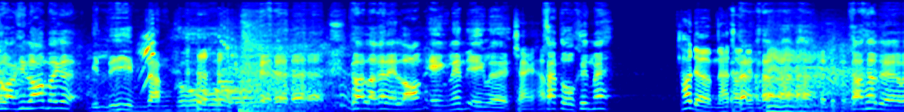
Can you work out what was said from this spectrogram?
ระหว่างที่ร้องไปก็บิลลี่ดำกู ก็เราก็เลยร้องเองเล่นเองเลยใช่ครับ ค่าตัวขึ้นไหมเท่าเดิมนะเท่าเดิมก็เท่าเดิม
